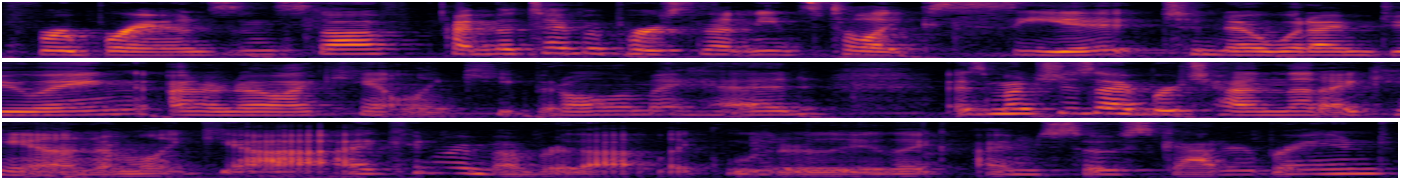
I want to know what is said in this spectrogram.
for brands and stuff. I'm the type of person that needs to like see it to know what I'm doing. I don't know, I can't like keep it all in my head. As much as I pretend that I can, I'm like, yeah, I can remember that. Like literally, like I'm so scatterbrained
